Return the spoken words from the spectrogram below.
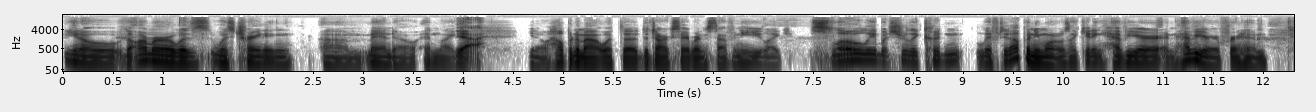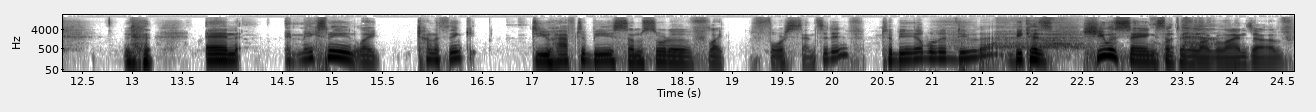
you know, the armor was was training um Mando and like Yeah. you know helping him out with the the dark saber and stuff and he like slowly but surely couldn't lift it up anymore it was like getting heavier and heavier for him and it makes me like kind of think do you have to be some sort of like force sensitive to be able to do that? Because she was saying something along the lines of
